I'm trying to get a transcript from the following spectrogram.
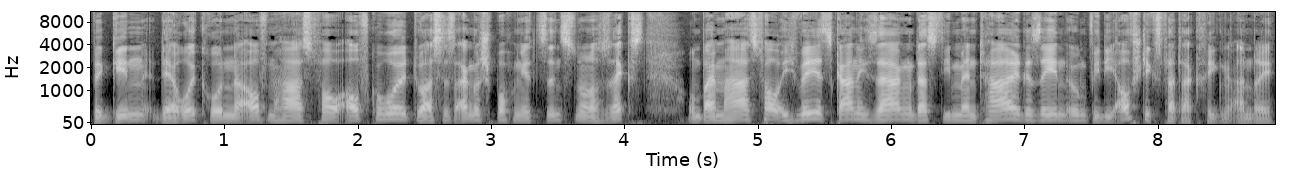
Beginn der Rückrunde auf dem HSV aufgeholt. Du hast es angesprochen, jetzt sind es nur noch sechs. Und beim HSV, ich will jetzt gar nicht sagen, dass die mental gesehen irgendwie die Aufstiegsflatter kriegen, André.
